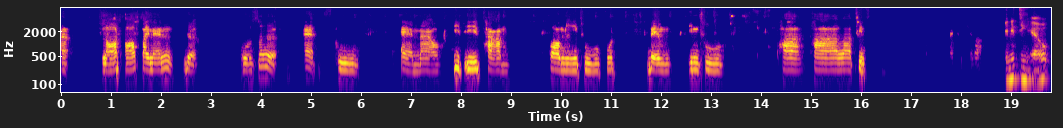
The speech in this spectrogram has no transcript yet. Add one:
a lot of finance, the also at school, and now it is time for me to put them into practice. anything else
